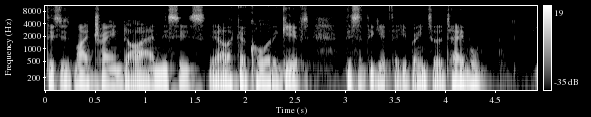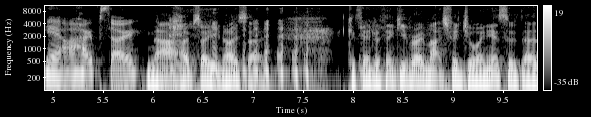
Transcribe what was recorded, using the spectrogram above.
this is my trained eye and this is, you know, like I call it a gift. This is the gift that you bring to the table. Yeah, I hope so. No, nah, I hope so. You know so. Kassandra, thank you very much for joining us. Uh,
